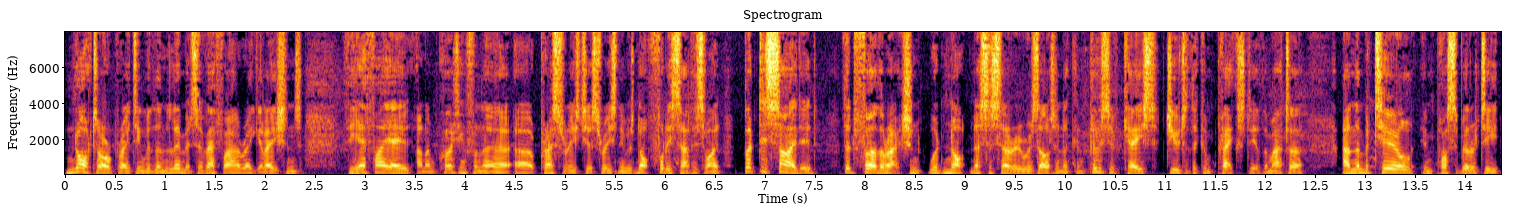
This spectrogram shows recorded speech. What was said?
not operating within the limits of FIA regulations. The FIA, and I'm quoting from their uh, press release just recently, was not fully satisfied, but decided that further action would not necessarily result in a conclusive case due to the complexity of the matter and the material impossibility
